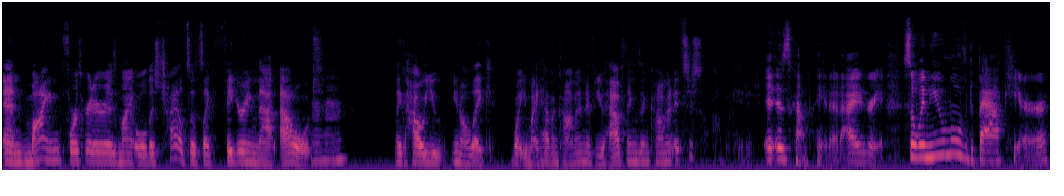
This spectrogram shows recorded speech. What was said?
and mine fourth grader is my oldest child, so it's like figuring that out, Mm-hmm. like how you you know like what you might have in common if you have things in common. It's just so complicated. It is complicated. I agree. So when you moved back here,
